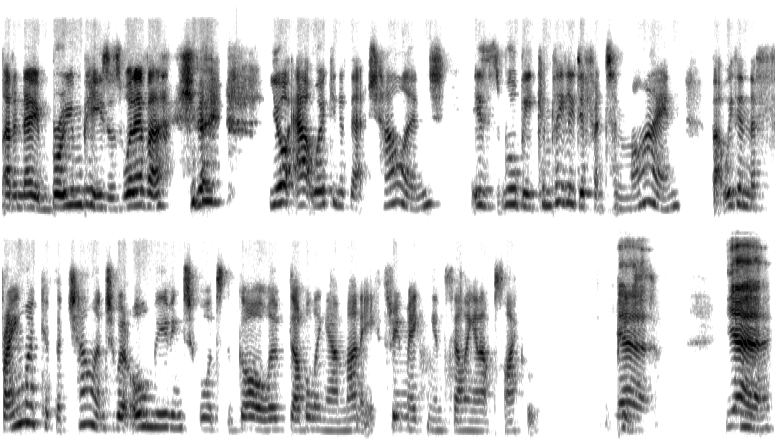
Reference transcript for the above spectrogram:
I don't know, broom pieces, whatever. You know, your outworking of that challenge is will be completely different to mine. But within the framework of the challenge, we're all moving towards the goal of doubling our money through making and selling an upcycle. Yeah, piece. yeah. Mm.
